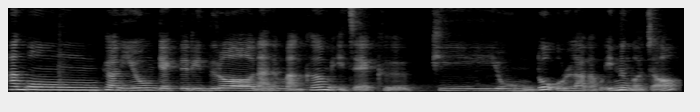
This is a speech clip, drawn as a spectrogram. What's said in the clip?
항공편 이용객들이 늘어나는 만큼 이제 그 비용도 올라가고 있는 거죠.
